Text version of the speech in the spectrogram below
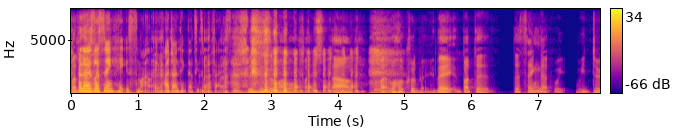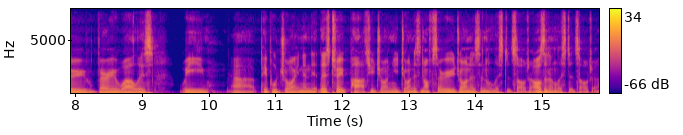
but For those listening, he is smiling. I don't think that's his war face. this isn't my war face. Um, but well, it could be. But the the thing that we, we do very well is we uh, people join, and there's two paths you join. You join as an officer, or you join as an enlisted soldier. I was an enlisted soldier,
